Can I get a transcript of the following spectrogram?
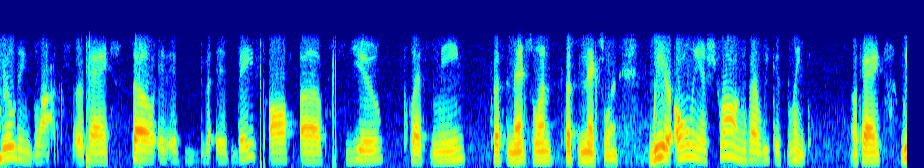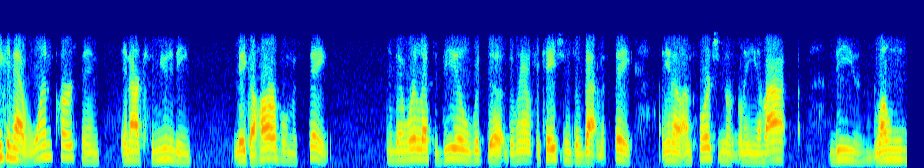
building blocks okay so it, it's it's based off of you plus me plus the next one plus the next one we are only as strong as our weakest link okay we can have one person in our community make a horrible mistake and then we're left to deal with the the ramifications of that mistake You know, unfortunately, a lot these lone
